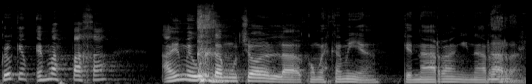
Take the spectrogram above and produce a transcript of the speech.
creo que es más paja. A mí me gusta mucho la, como escamilla, que narran y narran. Narran.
